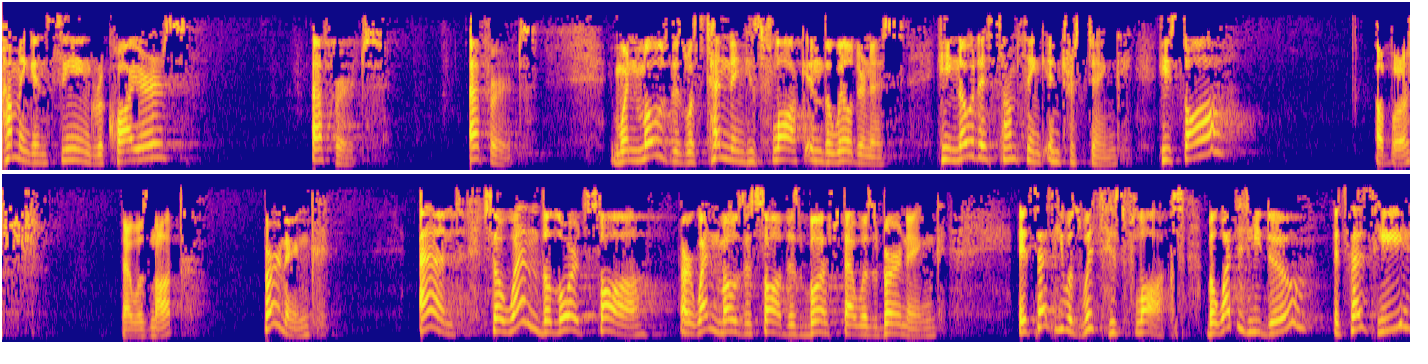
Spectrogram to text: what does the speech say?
Coming and seeing requires effort. Effort. When Moses was tending his flock in the wilderness, he noticed something interesting. He saw a bush that was not burning. And so when the Lord saw, or when Moses saw this bush that was burning, it says he was with his flocks. But what did he do? It says he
